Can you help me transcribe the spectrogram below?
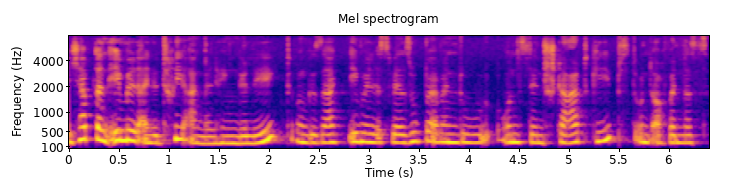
Ich habe dann Emil eine Triangel hingelegt und gesagt, Emil, es wäre super, wenn du uns den Start gibst und auch wenn das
